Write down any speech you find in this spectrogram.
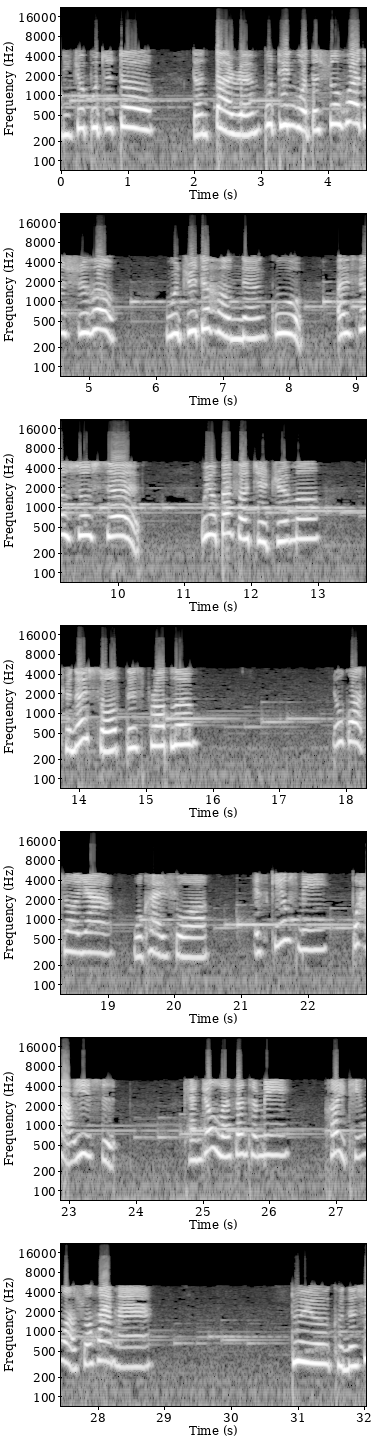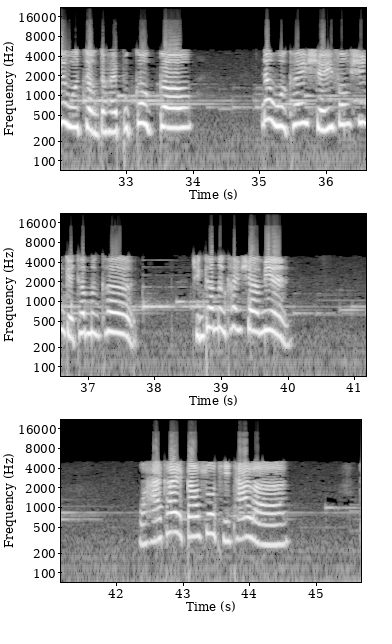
你就不知道，当大人不听我的说话的时候，我觉得好难过。I feel so sad。我有办法解决吗？Can I solve this problem？如果这样，我可以说。Excuse me，不好意思。Can you listen to me？可以听我说话吗？对啊，可能是我长得还不够高。那我可以写一封信给他们看，请他们看下面。我还可以告诉其他人，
